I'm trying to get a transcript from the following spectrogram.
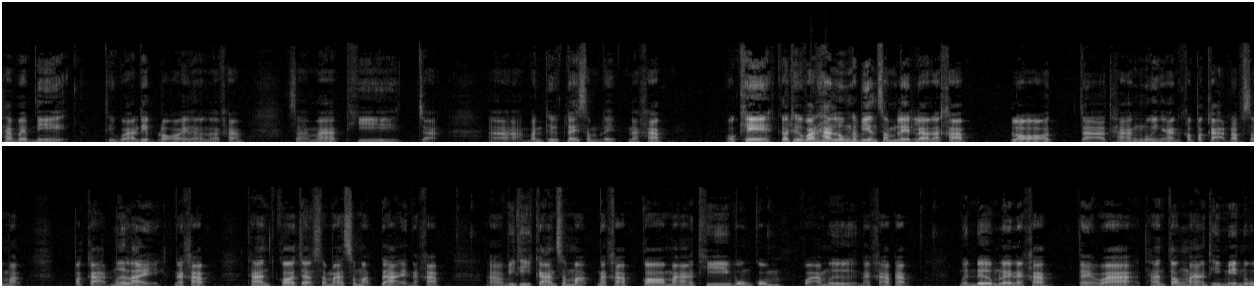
ถ้าแบบนี้ถือว่าเรียบร้อยแล้วนะครับ สามารถที่จะบันทึกได้สำเร็จนะครับ โอเค ก็ถือว่าท่านลงทะเบียนสำเร็จแล้วนะครับ รออทางหน่วยงานเขาประกาศรับสมัครประกาศเมื่อไหร่นะครับ ท่านก็จะสามารถสมัครได้นะครับ วิธีการสมัครนะครับ ก็มาที่วงกลมขวามือนะครับ เหมือนเดิมเลยนะครับ แต่ว่าท่านต้องมาที่เมนู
